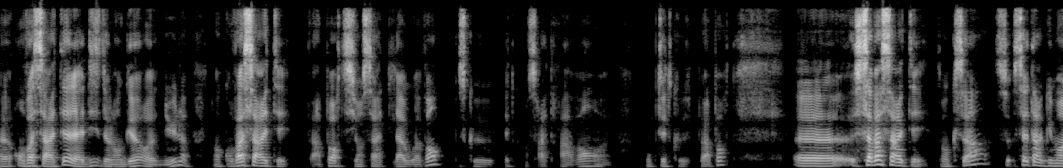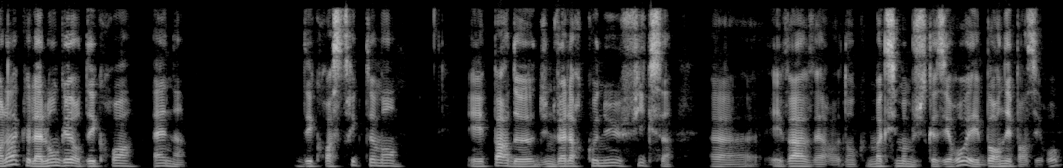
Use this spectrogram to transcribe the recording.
euh, on va s'arrêter à la liste de longueur nulle. Donc on va s'arrêter, peu importe si on s'arrête là ou avant, parce que peut-être qu'on s'arrêtera avant, ou peut-être que peu importe. ça va s'arrêter. Donc ça, cet argument-là, que la longueur décroît n décroît strictement et part d'une valeur connue fixe euh, et va vers donc maximum jusqu'à 0 et borné par 0.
